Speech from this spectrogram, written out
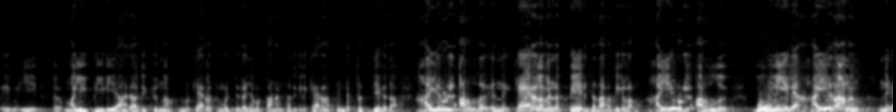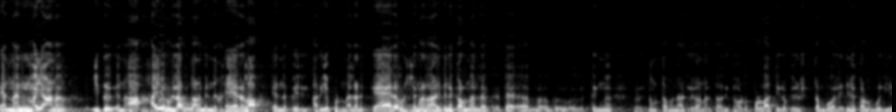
ഈ- മയിൽപീലി മയിൽപീലിയെ ആരാധിക്കുന്ന നമ്മൾ കേരളത്തിൽ വിട്ടുകഴിഞ്ഞ് നമുക്ക് കാണാൻ സാധിക്കില്ല. കേരളത്തിന്റെ പ്രത്യേകത ഹൈറുൽ അർൾ എന്ന് കേരളം എന്ന പേരിട്ടത് അറബികളാണ്. ഹൈറുൽ അർൾ ഭൂമിയിലെ ഹൈറാണ് നന്മയാണ് ഇത് എന്ന്. ആ ഹൈറുൽ അറുളാണ് പിന്നെ കേരള എന്ന പേരിൽ അറിയപ്പെടുന്നത് അല്ലാണ്ട് കേരവൃക്ഷങ്ങളാണ് ഇതിനേക്കാളും നല്ല തെങ്ങ് നമ്മൾ തമിഴ്നാട്ടിൽ കാണാൻ സാധിക്കും. അവിടെ പൊള്ളാച്ചിയിലൊക്കെ ഇഷ്ടം പോലെ ഇതിനേക്കാളും വലിയ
